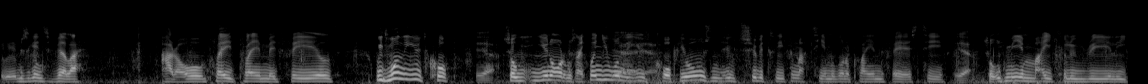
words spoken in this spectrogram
It was against Villa at home, played playing midfield. We'd won the Youth Cup. Yeah. So you know what it was like when you won Yeah, the Youth yeah. Cup, you always knew two or three from that team were going to play in the first team. Yeah. So it was me and Michael who really,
